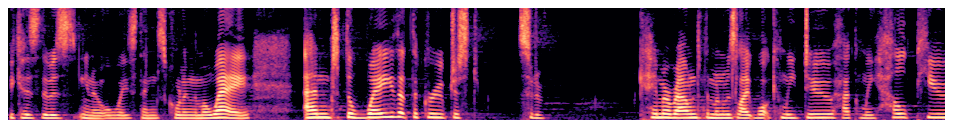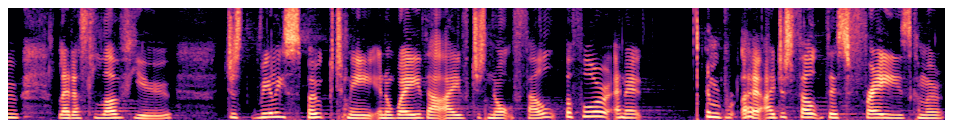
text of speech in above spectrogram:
because there was, you know, always things calling them away. And the way that the group just sort of came around them and was like, What can we do? How can we help you? Let us love you. Just really spoke to me in a way that I've just not felt before. And it, I just felt this phrase come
